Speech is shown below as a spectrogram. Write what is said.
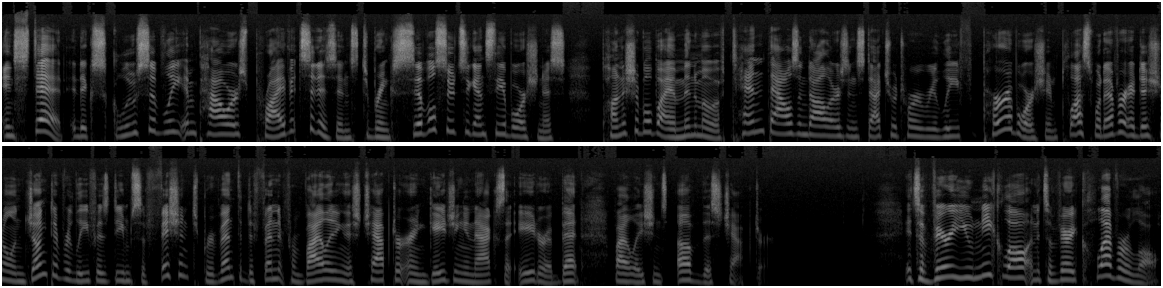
Instead, it exclusively empowers private citizens to bring civil suits against the abortionists, punishable by a minimum of $10,000 in statutory relief per abortion, plus whatever additional injunctive relief is deemed sufficient to prevent the defendant from violating this chapter or engaging in acts that aid or abet violations of this chapter. It's a very unique law and it's a very clever law,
